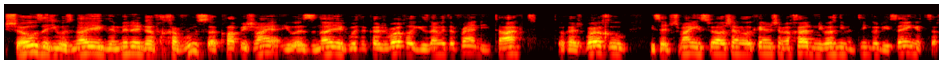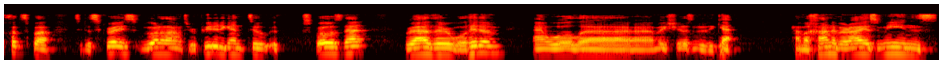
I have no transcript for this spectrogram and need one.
shows that he was noyig the minig of chavrusa klapi shmaya. He was noyig with a Kadosh Baruch like he's done with a friend. He talked to a Kadosh Baruch. He said Shema Yisrael Hashem Elokeinu Hashem Echad, and he wasn't even thinking what he's saying. It's a chutzpah, it's a disgrace. We won't allow him to repeat it again to expose that. Rather, we'll hit him and we'll uh, make sure he doesn't do it again. Hamachana Berayas means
